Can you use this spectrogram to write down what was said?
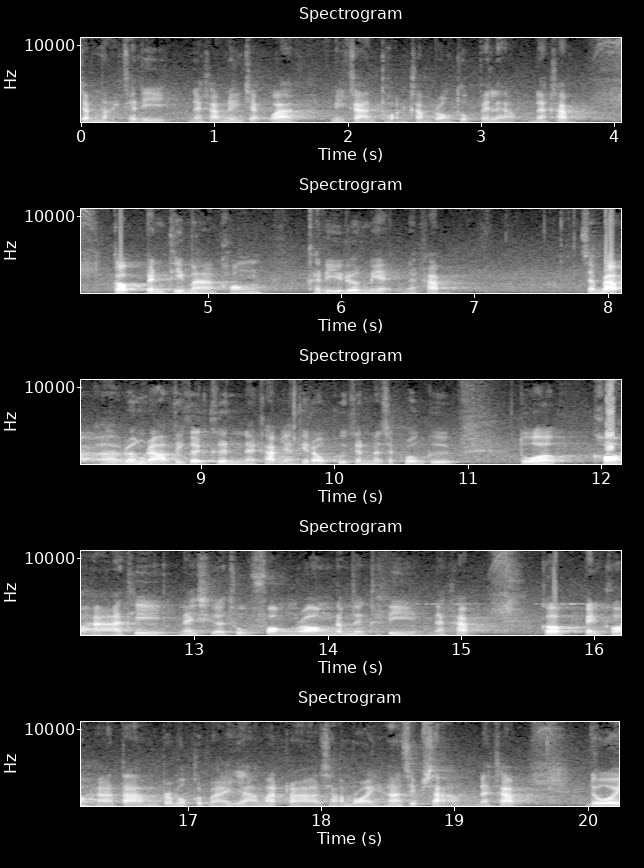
จำหน่ายคดีนะครับ เนื่องจากว่ามีการถอนคำร้องทุกข์ไปแล้วนะครับ ก็เป็นที่มาของคดีเรื่องนี้นะครับสำหรับเรื่องราวที่เกิดขึ้นนะครับ อย่างที่เราคุยกันเมื่อสักครู่คือ ตัวข้อหาที่นายเสือถูกฟ้องร้องดำเนินคดีนะครับ ก็เป็นข้อหาตามประมวลกฎหมายอาญามาตรา 353 นะครับ โดย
